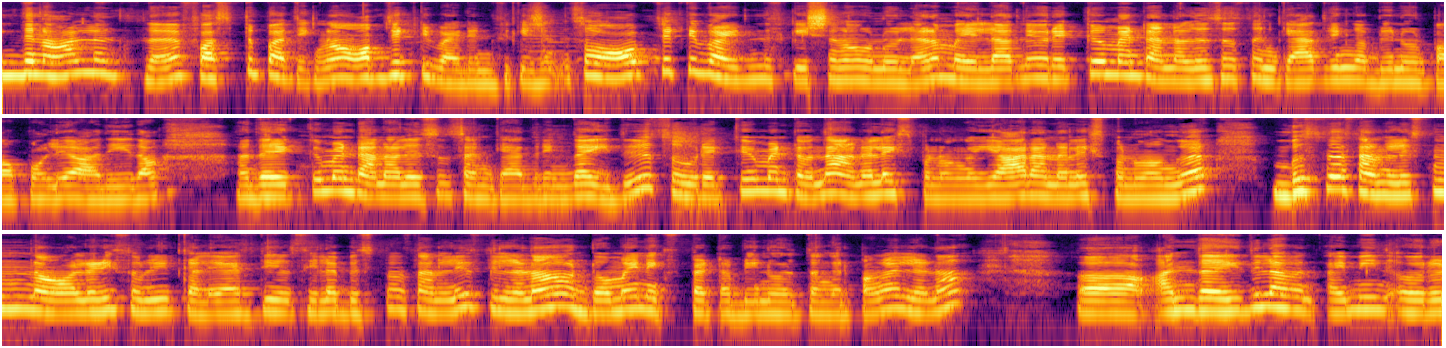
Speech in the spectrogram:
இந்த நாளில் ஃபஸ்ட்டு பார்த்தீங்கன்னா ஆப்ஜெக்டிவ் ஐடென்டிஃபிகேஷன் ஸோ ஆப்ஜெக்டிவ் ஐடென்டிஃபிகேஷனாக ஒன்றும் இல்லை. நம்ம எல்லாத்துலேயும் ரெக்யூமெண்ட் அனாலிசிஸ் அண்ட் கேதரிங் அப்படின்னு ஒரு பார்ப்போம் இல்லையா? அதே தான். அந்த ரெக்யூமெண்ட் அனாலிசிஸ் அண்ட் கேதரிங் தான் இது. ஸோ ரெக்யூமெண்ட் வந்து அனலைஸ் பண்ணுவாங்க. யார் அனலைஸ் பண்ணுவாங்க? பிஸ்னஸ் அனலிஸ்ட்னு நான் ஆல்ரெடி சொல்லியிருக்கேன் இல்லையா? எஸ்டிஎல்சியில் பிஸ்னஸ் அனலிஸ்ட் இல்லைனா டொமைன் எக்ஸ்பர்ட் அப்படின்னு ஒருத்தவங்க இருப்பாங்க. இல்லைனா அந்த இதில் வந்து ஐ மீன் ஒரு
